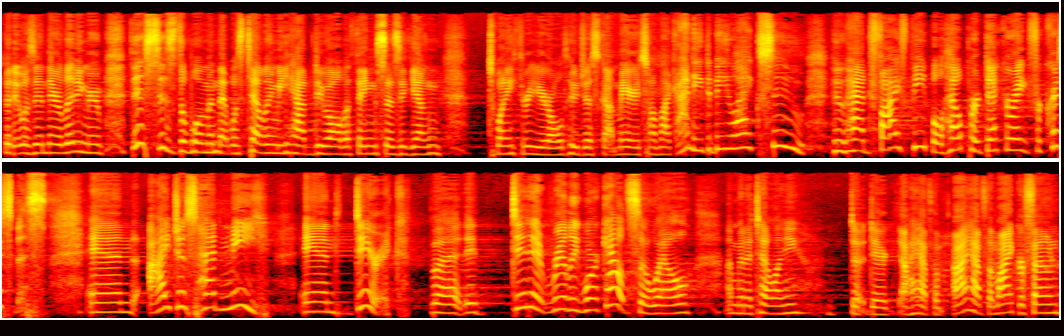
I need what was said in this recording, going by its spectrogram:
but it was in their living room. This is the woman that was telling me how to do all the things as a young 23 year old who just got married. So I'm like, I need to be like Sue, who had five people help her decorate for Christmas. And I just had me and Derek, but it didn't really work out so well. I'm going to tell on you. Derek, I have the, I have the microphone.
